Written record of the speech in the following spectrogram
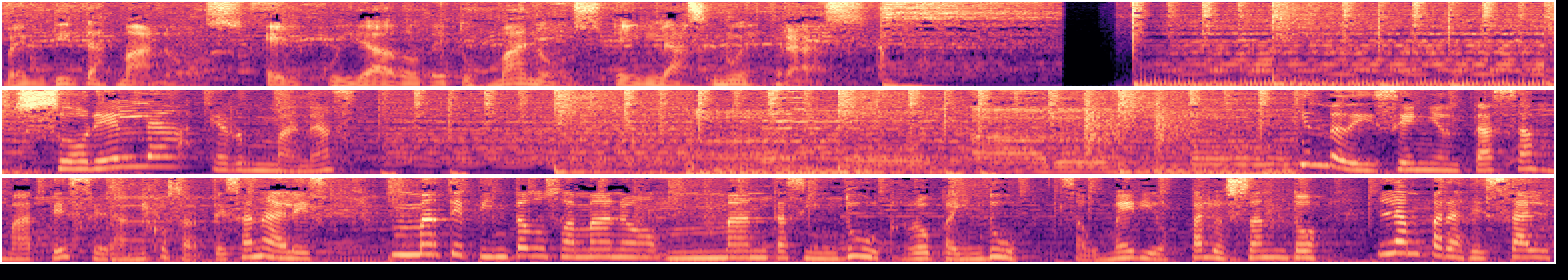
Benditas Manos. El cuidado de tus manos en las nuestras. Sorella Hermanas. De diseño en tazas, mates, cerámicos artesanales, mates pintados a mano, mantas hindú, ropa hindú, saumerios, palo santo, lámparas de sal,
